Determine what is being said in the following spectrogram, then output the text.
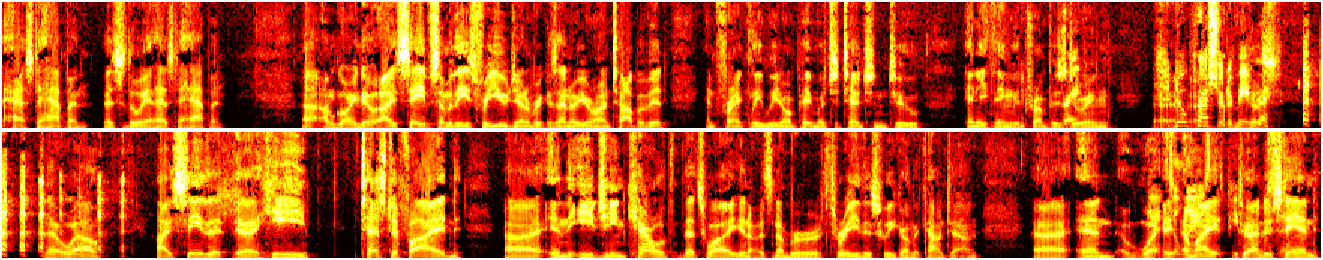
has to happen. This is the way it has to happen. Uh, I'm going to. I saved some of these for you, Jennifer, because I know you're on top of it. And frankly, we don't pay much attention to anything that Trump is Great. doing. No pressure to me, right? Well, I see that uh, he testified uh, in the E. Jean Carroll. That's why you know it's number three this week on the countdown. Uh, and what Yeah, am I to understand?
